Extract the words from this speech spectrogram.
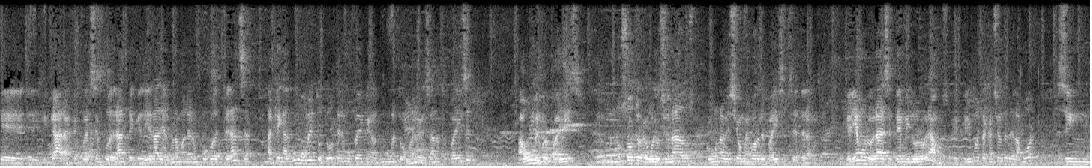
que edificara, que fuese empoderante, que diera de alguna manera un poco de esperanza a que en algún momento, todos tenemos fe que en algún momento vamos a regresar a nuestros países, a un mejor país, nosotros revolucionados, con una visión mejor del país, etc. Queríamos lograr ese tema y lo logramos. Escribimos esta canción desde el amor sin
